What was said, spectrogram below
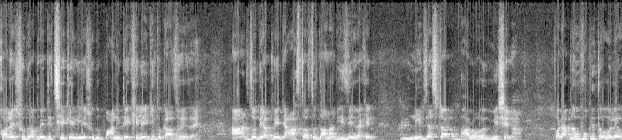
ফলে শুধু আপনি এটি ছেঁকে নিয়ে শুধু পানিতে খেলেই কিন্তু কাজ হয়ে যায়। আর যদি আপনি এটি আস্তে আস্তে দানা ভিজিয়ে রাখেন, নির্যাসটা ভালোভাবে মেশে না। ফলে আপনি উপকৃত হলেও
